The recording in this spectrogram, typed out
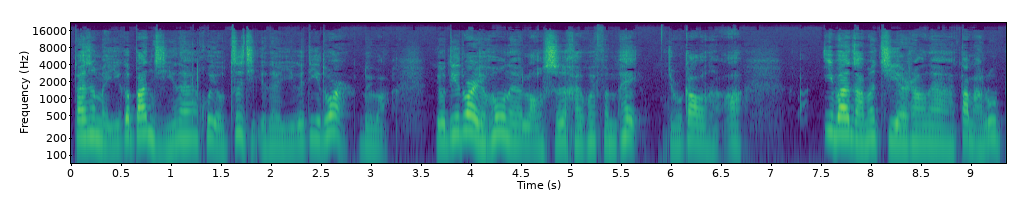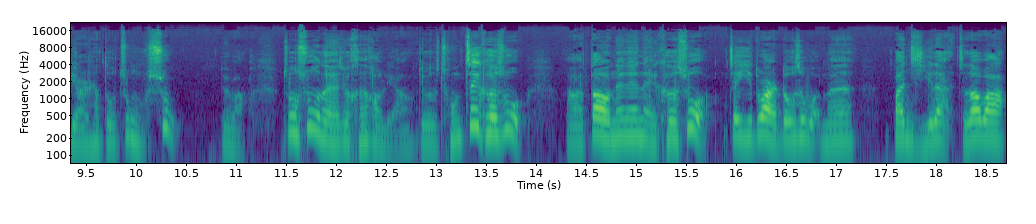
但是每一个班级呢会有自己的一个地段，对吧？有地段以后呢，老师还会分配，就是告诉他啊，一般咱们街上呢，大马路边上都种树，对吧？种树呢就很好量，就是从这棵树啊到哪哪哪棵树这一段都是我们班级的，知道吧？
